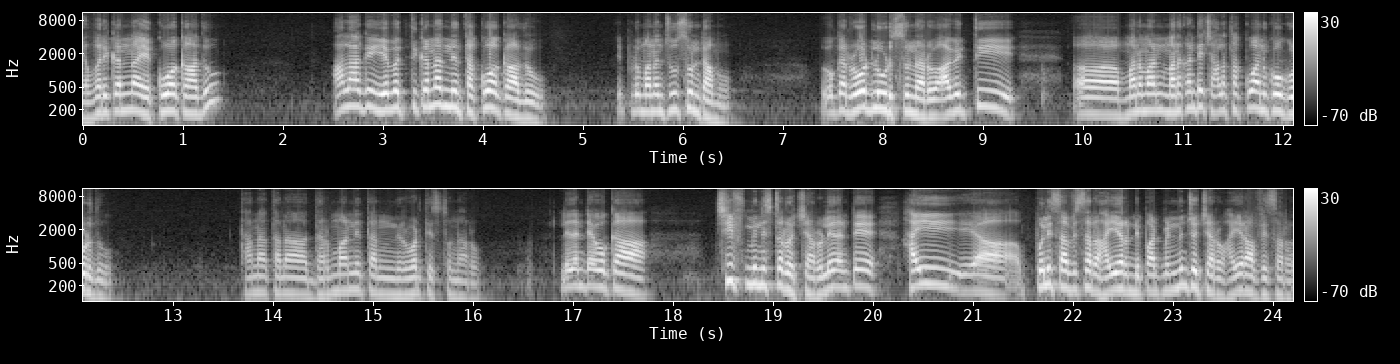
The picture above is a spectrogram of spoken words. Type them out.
ఎవరికన్నా ఎక్కువ కాదు అలాగే ఏ వ్యక్తికన్నా నేను తక్కువ కాదు. ఇప్పుడు మనం చూస్తుంటాము ఒక రోడ్లు ఉడుస్తున్నారు ఆ వ్యక్తి మనమన్ మన- మనకంటే చాలా తక్కువ అనుకోకూడదు. తన తన ధర్మాన్ని తను నిర్వర్తిస్తున్నారు. లేదంటే ఒక చీఫ్ మినిస్టర్ వచ్చారు లేదంటే high police officer higher department నుంచి వచ్చారు హయ్యర్ ఆఫీసర్.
